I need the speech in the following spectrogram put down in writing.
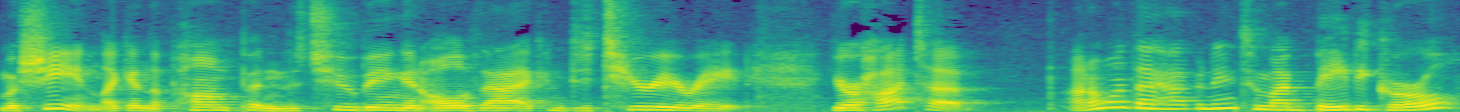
machine, like in the pump and the tubing and all of that. It can deteriorate your hot tub. I don't want that happening to my baby girl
